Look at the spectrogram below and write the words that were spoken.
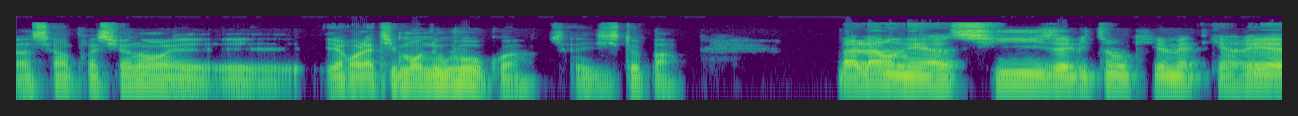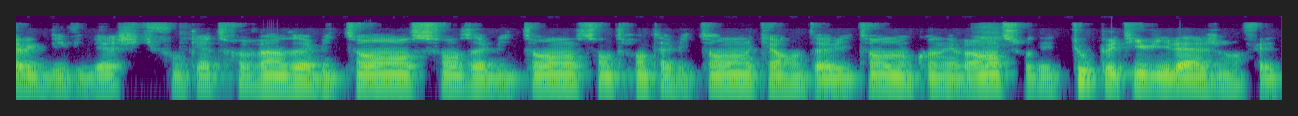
assez impressionnant et, et relativement nouveau, quoi. Ça n'existe pas. Bah là, on est à 6 habitants au kilomètre carré avec des villages qui font 80 habitants, 100 habitants, 130 habitants, 40 habitants. Donc, on est vraiment sur des tout petits villages, en fait,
